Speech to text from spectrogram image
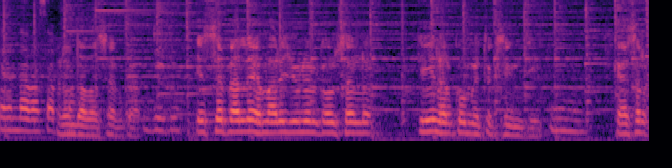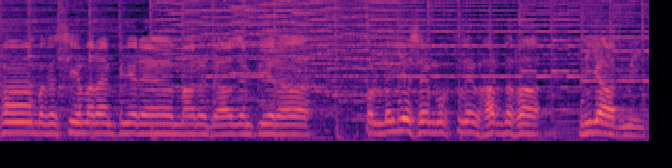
रंधावा साहब का। जी जी। इससे पहले हमारी यूनियन काउंसिल तीन हल्कों में तकसीम थी। कैसर खां मगसी हमारा एम है हमारा जहाज़ एम रहा और लइे से मुख्तलिफ़ हर दफ़ा निया आदमी था।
